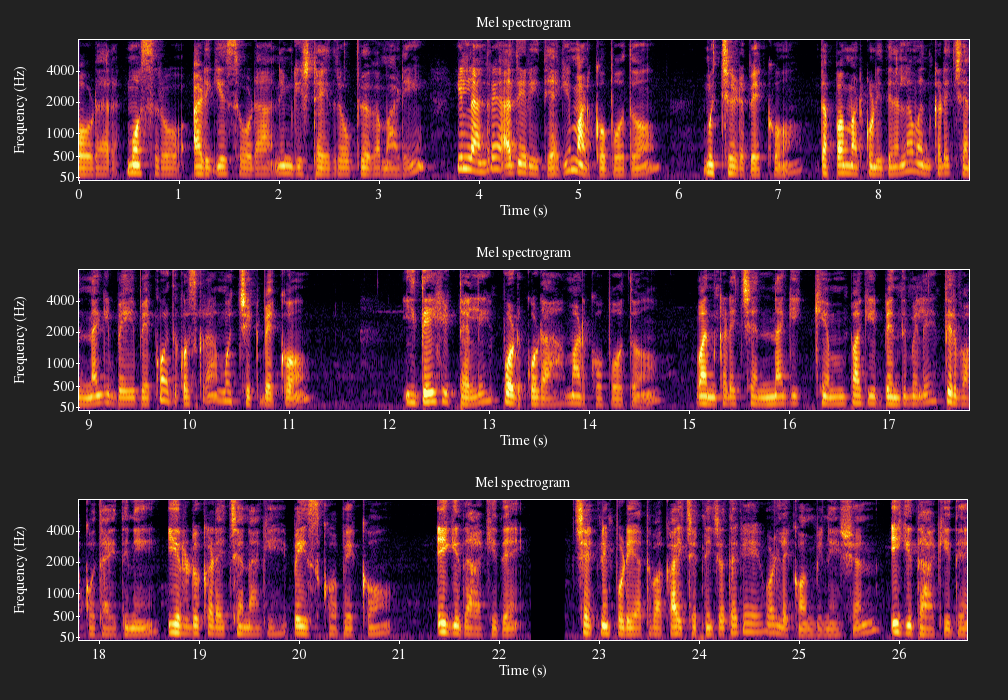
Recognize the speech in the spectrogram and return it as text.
ಪೌಡರ್ ಮೊಸರು, ಅಡುಗೆ ಸೋಡಾ ನಿಮ್ಗೆ ಇಷ್ಟ ಇದ್ದರೆ ಉಪಯೋಗ ಮಾಡಿ. ಇಲ್ಲಾಂದರೆ ಅದೇ ರೀತಿಯಾಗಿ ಮಾಡ್ಕೋಬೋದು. ಮುಚ್ಚಿಡಬೇಕು. ದಪ್ಪ ಮಾಡ್ಕೊಂಡಿದ್ದೀನಲ್ಲ, ಒಂದು ಕಡೆ ಚೆನ್ನಾಗಿ ಬೇಯಬೇಕು, ಅದಕ್ಕೋಸ್ಕರ ಮುಚ್ಚಿಡಬೇಕು. ಇದೇ ಹಿಟ್ಟಲ್ಲಿ ಪೊಡ್ ಕೂಡ ಮಾಡ್ಕೋಬೋದು. ಒಂದು ಕಡೆ ಚೆನ್ನಾಗಿ ಕೆಂಪಾಗಿ ಬೆಂದ ಮೇಲೆ ತಿರುವಾಕೋತಾ ಇದ್ದೀನಿ. ಎರಡು ಕಡೆ ಚೆನ್ನಾಗಿ ಬೇಯಿಸ್ಕೋಬೇಕು. ಈಗಿದಾಗಿದೆ. ಚಟ್ನಿ ಪುಡಿ ಅಥವಾ ಕಾಯಿ ಚಟ್ನಿ ಜೊತೆಗೆ ಒಳ್ಳೆ ಕಾಂಬಿನೇಷನ್. ಈಗಿದಾಗಿದೆ.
